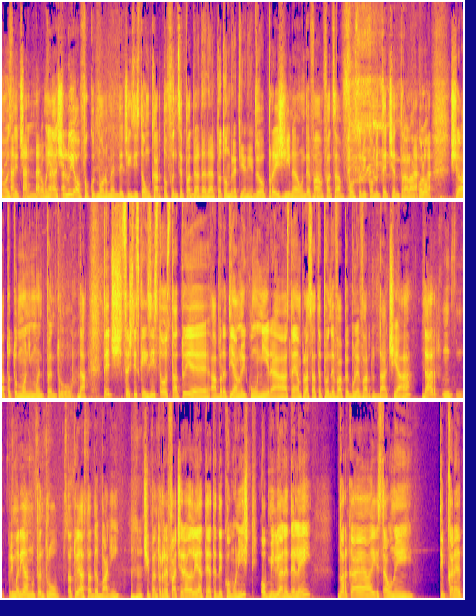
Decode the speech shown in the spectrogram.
90 în România și lui au făcut monument. Deci există un cartof înțepat da, de, da, da, tot un brătien de o prăjină undeva în fața fostului comitet central acolo și ăla tot un monument pentru... Da. Deci să știți că există o statuie a brătianului cu unirea, asta e amplasată pe undeva pe bulevardul Dacia, dar primăria nu pentru statuia asta dă banii, ci pentru refacerea ăleia tăiate de comuniști, 8 milioane de lei, doar că aia este a unui tip care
